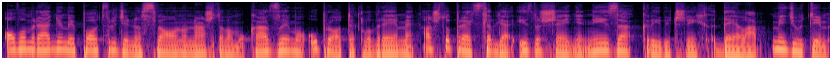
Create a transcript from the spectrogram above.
Ovom radnjom je potvrđeno sve ono na što vam ukazujemo u proteklo vreme, a što predstavlja izvršenje niza krivičnih dela. Međutim,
